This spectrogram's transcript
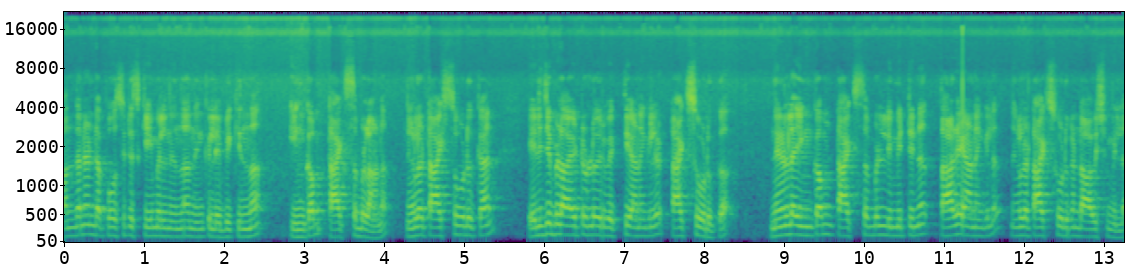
വന്ദനം ഡെപ്പോസിറ്റ് സ്കീമിൽ നിന്ന് നിങ്ങൾക്ക് ലഭിക്കുന്ന ഇൻകം ടാക്സബിൾ ആണ്. നിങ്ങൾ ടാക്സ് കൊടുക്കാൻ എലിജിബിൾ ആയിട്ടുള്ള ഒരു വ്യക്തിയാണെങ്കിൽ ടാക്സ് കൊടുക്കുക. നിങ്ങളുടെ ഇൻകം ടാക്സബിൾ ലിമിറ്റിന് താഴെയാണെങ്കിൽ നിങ്ങൾ ടാക്സ് കൊടുക്കേണ്ട ആവശ്യമില്ല.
